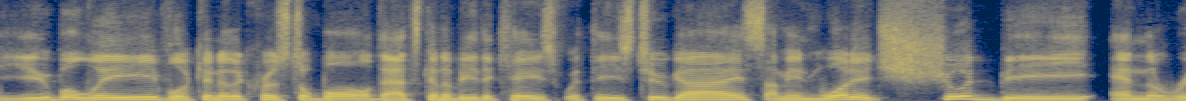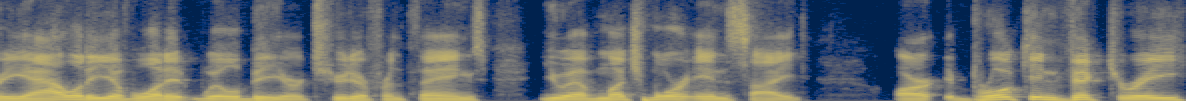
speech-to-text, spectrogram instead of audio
Do you believe, look into the crystal ball, that's going to be the case with these two guys? I mean, what it should be and the reality of what it will be are two different things. You have much more insight. Are Brook in victory,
